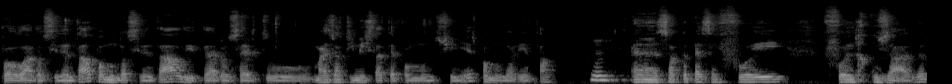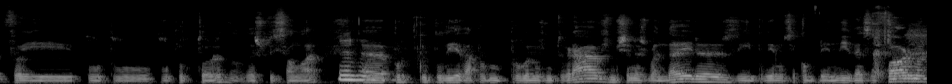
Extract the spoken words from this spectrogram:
para o lado ocidental, para o mundo ocidental e dar um certo mais otimista até para o mundo chinês, para o mundo oriental. Uh, só que a peça foi, foi recusada foi pelo, pelo, pelo produtor da exposição lá, Uhum. uh, porque podia dar pro- problemas muito graves, mexer nas bandeiras e podia não ser compreendido dessa forma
